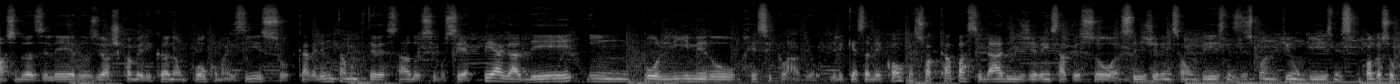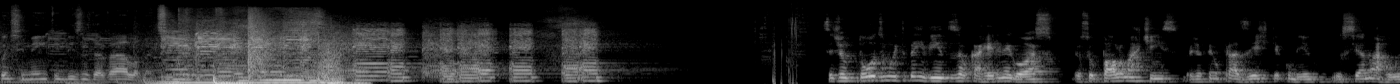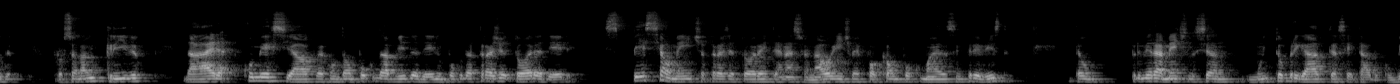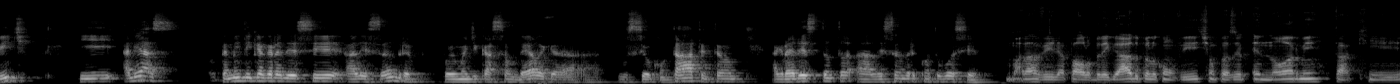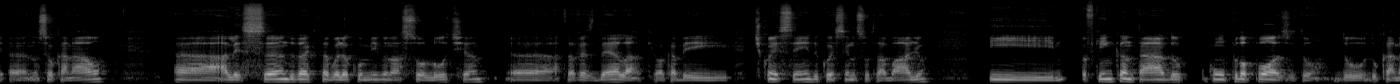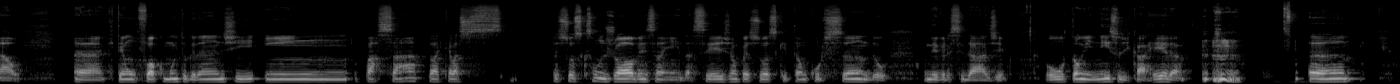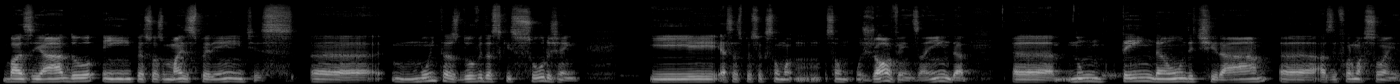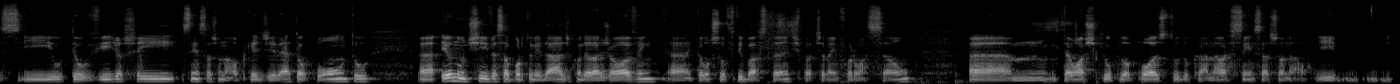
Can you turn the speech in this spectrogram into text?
nós brasileiros, e eu acho que o americano é um pouco mais isso, cara, ele não está muito interessado se você é PhD em polímero reciclável. Ele quer saber qual que é a sua capacidade de gerenciar pessoas, de gerenciar um business, expandir um business, qual que é o seu conhecimento em business development. Sejam todos muito bem-vindos ao Carreira e Negócio. Eu sou Paulo Martins. Hoje eu tenho o prazer de ter comigo Luciano Arruda, profissional incrível da área comercial, que vai contar um pouco da vida dele, um pouco da trajetória dele, especialmente a trajetória internacional. A gente vai focar um pouco mais nessa entrevista. Então, primeiramente, Luciano, muito obrigado por ter aceitado o convite. E, aliás, também tenho que agradecer a Alessandra, foi uma indicação dela, que é o seu contato, então agradeço tanto a Alessandra quanto você. Maravilha, Paulo, obrigado pelo convite, é um prazer enorme estar aqui uh, no seu canal. A Alessandra, que trabalhou comigo na Solutia, uh, através dela que eu acabei te conhecendo, conhecendo o seu trabalho, e eu fiquei encantado com o propósito do, do canal. Uh, que tem um foco muito grande em passar para aquelas pessoas que são jovens ainda, sejam pessoas que estão cursando universidade ou estão em início de carreira, uh, baseado em pessoas mais experientes, uh, muitas dúvidas que surgem e essas pessoas que são, são jovens ainda uh, não tem de onde tirar uh, as informações. E o teu vídeo achei sensacional, porque é direto ao ponto. Eu não tive essa oportunidade quando era jovem, então eu sofri bastante para tirar informação. então acho que o propósito do canal é sensacional. E,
